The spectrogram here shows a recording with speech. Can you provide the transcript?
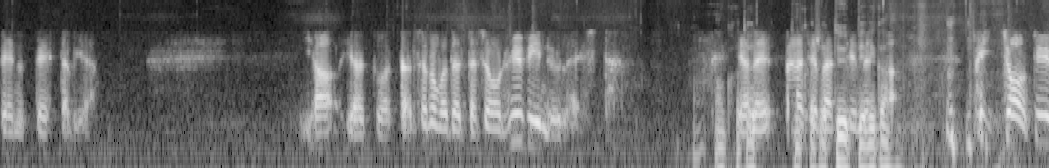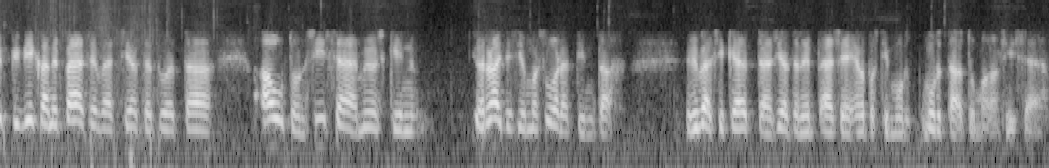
tehnyt tehtäviä. Ja, ja tuota, sanovat, että se on hyvin yleistä. Onko, Ja tu- ne onko pääsevät se tyyppivika? se on tyyppivika, ne pääsevät sieltä tuota, auton sisään myöskin raitisilman suodatinta hyväksi käyttäen, sieltä ne pääsee helposti mur- murtautumaan sisään.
